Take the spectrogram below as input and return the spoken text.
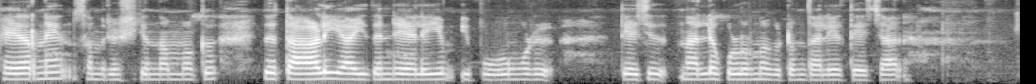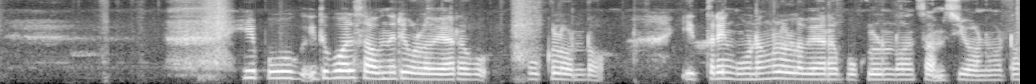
ഹെയറിനെയും സംരക്ഷിക്കും. നമുക്ക് ഇത് താളിയായി ഇതിന്റെ ഇലയും ഈ പൂവും കൂടി തേച്ച് നല്ല കുളിർമ കിട്ടും തലയിൽ തേച്ചാൽ. ഈ പൂ ഇതുപോലെ സൗന്ദര്യമുള്ള വേറെ പൂക്കളുണ്ടോ? ഇത്രയും ഗുണങ്ങളുള്ള വേറെ പൂക്കളുണ്ടോ എന്ന് സംശയമാണ് കേട്ടോ.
